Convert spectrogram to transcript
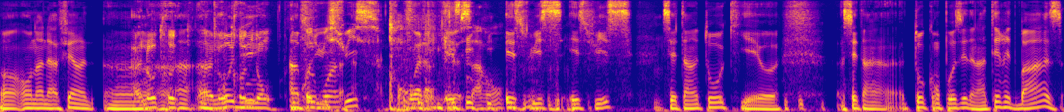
on, en a fait un, un, autre, un, autre nom, un, produit suisse. Voilà, et, Saron. et suisse. Et suisse. C'est un taux qui est, c'est un taux composé d'un intérêt de base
